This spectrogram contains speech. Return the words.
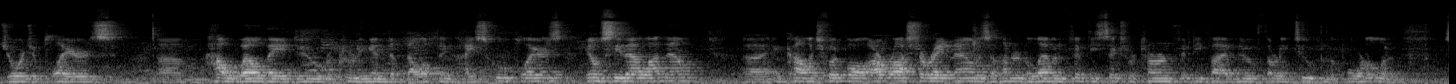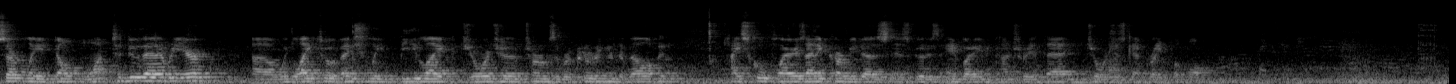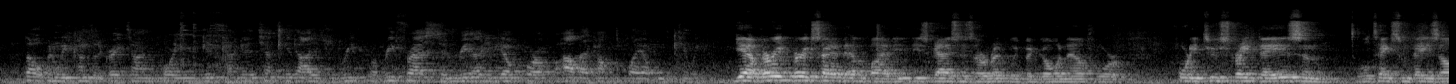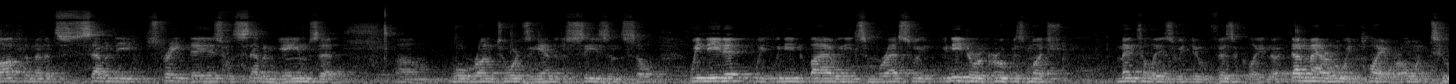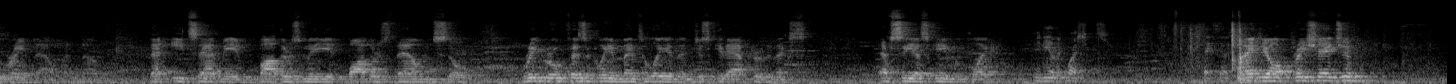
Georgia players, um, how well they do recruiting and developing high school players. You don't see that a lot now uh, in college football. Our roster right now is 111, 56 return, 55 new, 32 from the portal, and certainly don't want to do that every year. Uh, we'd like to eventually be like Georgia in terms of recruiting and developing high school players. I think Kirby does as good as anybody in the country at that, and Georgia's got great football. Thanks. The open week comes at a great time for you. Get kind of get a chance to get guys re- refreshed and re- ready to go for how that conference play opens in two weeks. Yeah, very, very excited to have a bye. These guys deserve it. We've been going now for 42 straight days, and we'll take some days off, and then it's 70 straight days with seven games that um, we'll run towards the end of the season. So we need it. We, we need to buy. We need some rest. We, we need to regroup as much mentally as we do physically. It doesn't matter who we play. We're 0-2 right now, and um, that eats at me. It bothers me. It bothers them. So regroup physically and mentally, and then just get after the next FCS game we play. Any other questions? Thanks. Thank you all, appreciate you.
